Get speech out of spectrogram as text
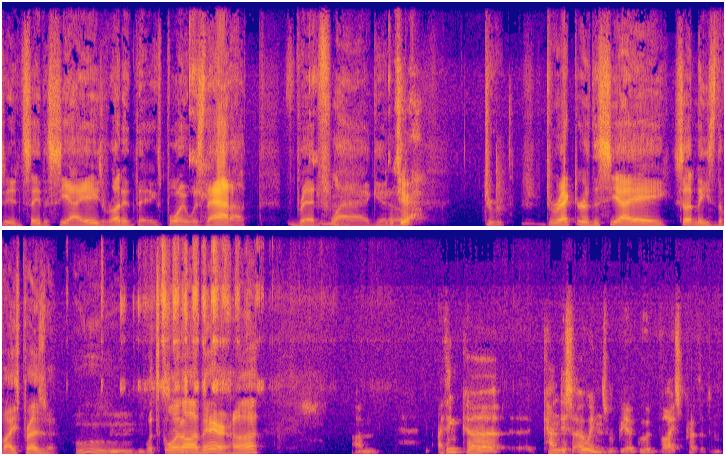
and say the CIA's running things. Boy, was that a red flag. You know, Yeah. Dir- director of the CIA suddenly he's the vice president. Ooh, what's going on there, huh? Um, I think uh, Candace Owens would be a good vice president.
